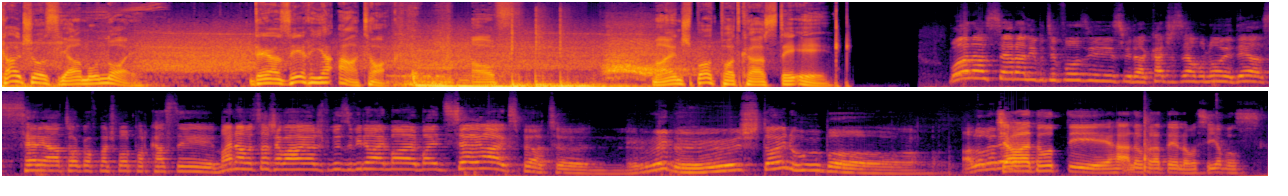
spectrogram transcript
Calcius Jamo Neu. Der Serie A Talk. Auf meinsportpodcast.de. Buonasera, liebe Tifosi, ist wieder Calcius Jamo Neu, der Serie A Talk auf meinsportpodcast.de. Mein Name ist Sascha Maria und ich begrüße wieder einmal meinen Serie A-Experten, René Steinhuber. Hallo René. Ciao a tutti, hallo Fratello, servus.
